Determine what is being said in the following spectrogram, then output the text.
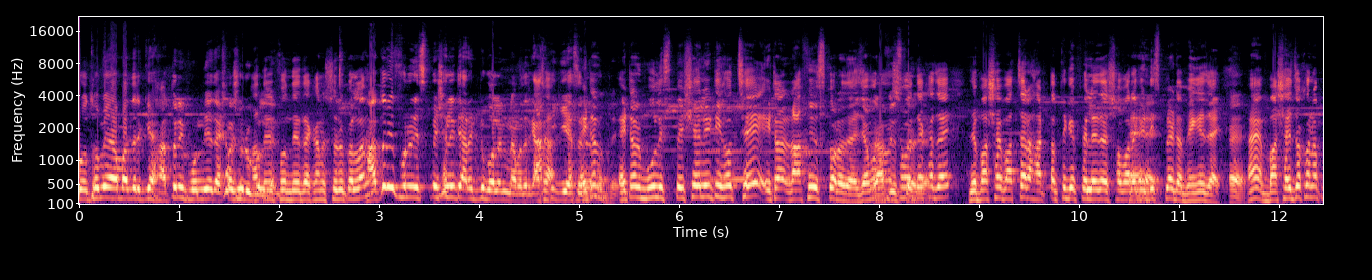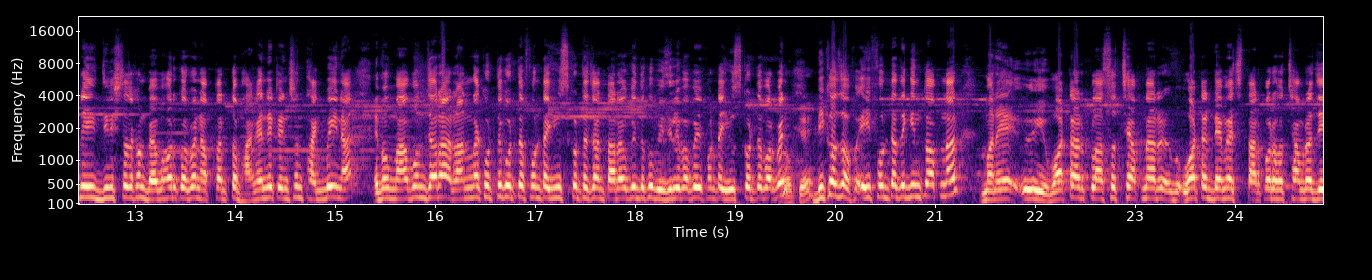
প্রথমে আমাদেরকে হাতুড়ি ফোন দিয়ে দেখানো শুরু করলেন। ফোন দিয়ে দেখানো শুরু করলাম। হাতুড়ি ফোনের স্পেশালিটি আরেকটু বলেন না আমাদের কাছে কি আছে এটার মূল স্পেশালিটি হচ্ছে এটা রাফ ইউজ করা যায়। যেমন অনেক সময় দেখা যায়। যে বাসায় বাচ্চারা হাতটা থেকে ফেলে যায় সবার আগে হ্যাঁ। ডিসপ্লেটা ভেঙে যায়। হ্যাঁ। হ্যাঁ বাসায় যখন আপনি এই জিনিসটা যখন ব্যবহার করবেন আপনার তো ভাঙা নিয়ে টেনশন থাকবেই না। এবং মা বোন যারা রান্না করতে করতে ফোনটা ইউজ করতে চান তারাও কিন্তু খুব ইজিলি ভাবে এই ফোনটা ইউজ করতে পারবেন. বিকজ অফ এই ফোনটাতে কিন্তু আপনার মানে ওয়াটার প্লাস হচ্ছে আপনার ওয়াটার ড্যামেজ তারপরে হচ্ছে আমরা যে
